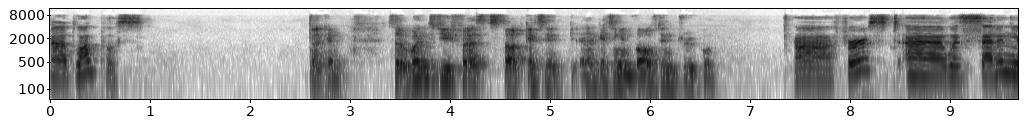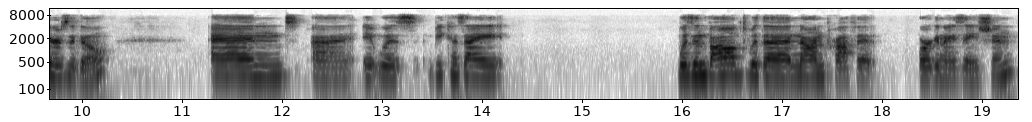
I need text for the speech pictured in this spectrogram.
uh, blog posts. Okay, so when did you first start getting uh, getting involved in Drupal? Uh, first uh, was seven years ago, and uh, it was because I was involved with a nonprofit organization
